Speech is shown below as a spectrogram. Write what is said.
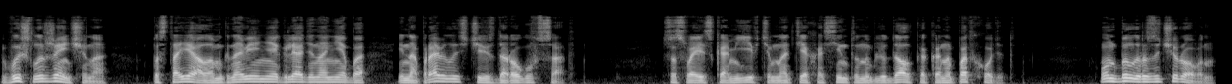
вышла женщина, постояла мгновение, глядя на небо, и направилась через дорогу в сад. Со своей скамьи в темноте Хасинта наблюдал, как она подходит. Он был разочарован.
